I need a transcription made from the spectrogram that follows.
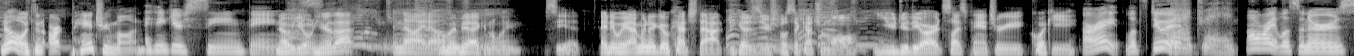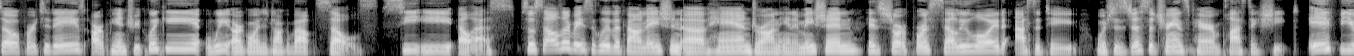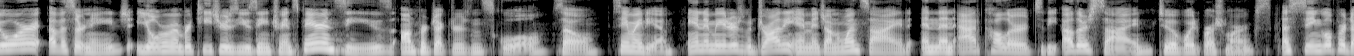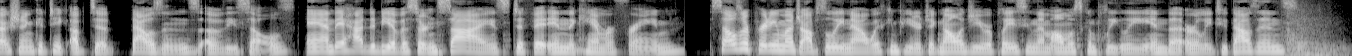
No, it's an art pantry mon. I think you're seeing things. No, you don't hear that? No, I don't. maybe I can only see it. Anyway, I'm gonna go catch that because you're supposed to catch them all. You do the art slice pantry quickie. All right, let's do it. All right, listeners. So for today's Art Pantry Quickie, we are going to talk about cells. C E L S. So cells are basically the foundation of hand drawn animation. It's short for celluloid acetate, which is just a transparent plastic sheet. If you're of a certain age, you'll remember teachers using transparencies on projectors in school. So same idea. Animators would draw the image on one side and then add color to the other side to avoid brush marks. A single production could take up to thousands of these cells, and they had to be of a certain size to fit in the camera frame. Cells are pretty much obsolete now with computer technology replacing them almost completely in the early 2000s.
